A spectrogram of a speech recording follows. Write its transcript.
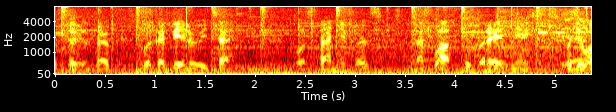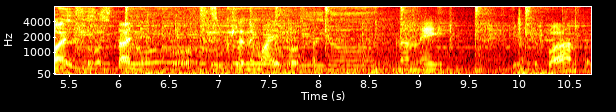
Оце він так викабелюється в останній без накладки передньої. Сподіваюся, що в останнє, бо вже немає просто на неї бампер.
